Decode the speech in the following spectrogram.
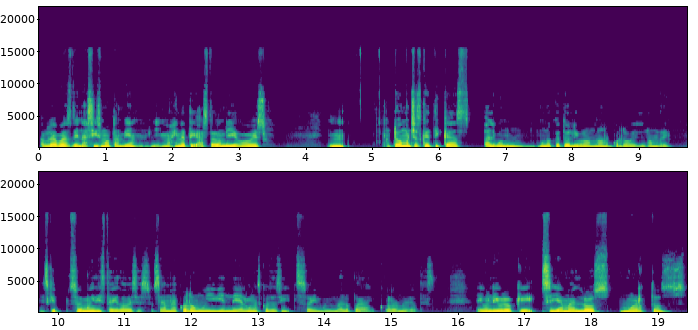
hablabas de nazismo también. Imagínate hasta dónde llegó eso. Mm, tuvo muchas críticas, algún, uno que otro libro, no recuerdo el nombre. Es que soy muy distraído a veces, o sea, me acuerdo muy bien de algunas cosas y soy muy malo para acordarme de otras. Hay un libro que se llama Los Muertos.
